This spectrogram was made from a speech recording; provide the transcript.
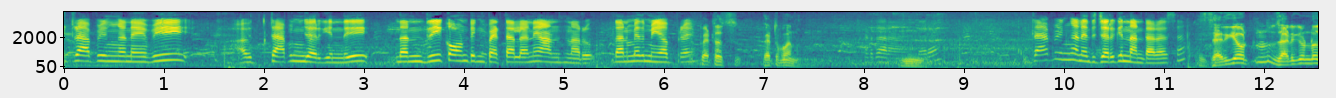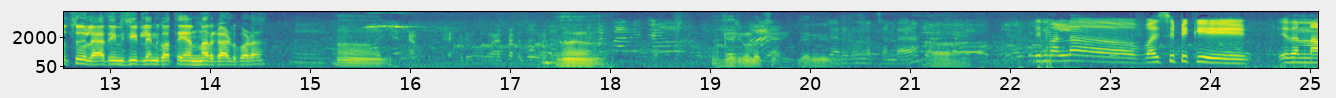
ట్రాపింగ్ అనేవి అవి ట్యాపింగ్ జరిగింది. దాన్ని రీకౌంటింగ్ పెట్టాలని అంటున్నారు. దాని మీద మీ అభిప్రాయం? పెట్టచ్చు. పెట్టమను. పెడతారా ట్రాపింగ్ అనేది జరిగిందంటారా సార్? జరిగి జరిగి ఉండొచ్చు లేకపోతే ఇన్ని సీట్లు ఎన్ని కొత్త అంటున్నారు కాళ్ళు కూడా. జరిగి ఉండొచ్చు జరిగి ఆ. దీనివల్ల వైసీపీకి ఏదన్నా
